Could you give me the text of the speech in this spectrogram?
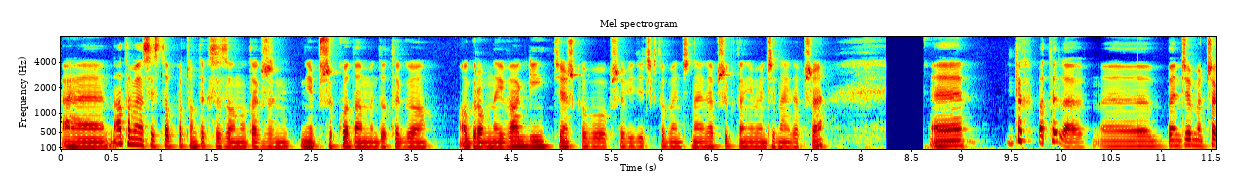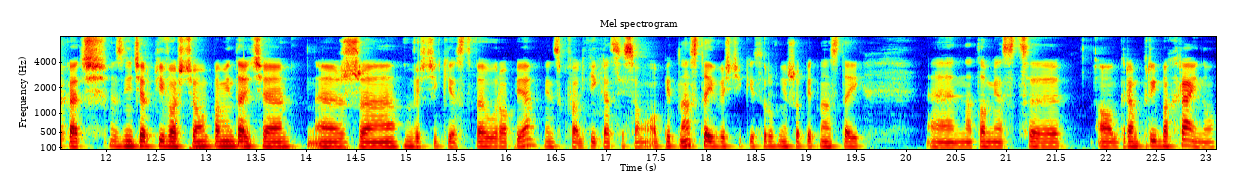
E, natomiast jest to początek sezonu, także nie- przykładamy do tego ogromnej wagi. Ciężko było przewidzieć, kto będzie najlepszy, kto nie będzie najlepszy. E, I to chyba tyle. Będziemy czekać z niecierpliwością. Pamiętajcie, że wyścig jest w Europie, więc kwalifikacje są o 15. Wyścig jest również o 15. E, Natomiast o Grand Prix Bahrainu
